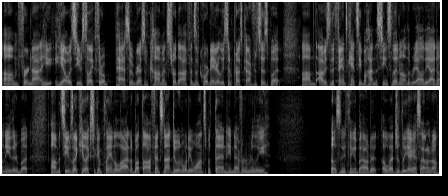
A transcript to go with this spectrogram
um, for not. He he always seems to like throw passive aggressive comments toward the offensive coordinator, at least in press conferences. But um, obviously the fans can't see behind the scenes, so they don't know the reality. I don't either. But um, it seems like he likes to complain a lot about the offense not doing what he wants, but then he never really does anything about it. Allegedly, I guess I don't know.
